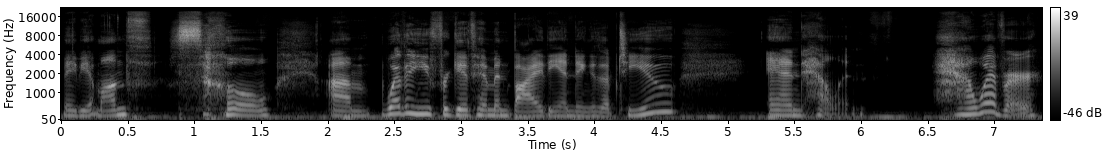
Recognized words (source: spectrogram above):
maybe a month. So um, whether you forgive him and buy the ending is up to you and Helen. However,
